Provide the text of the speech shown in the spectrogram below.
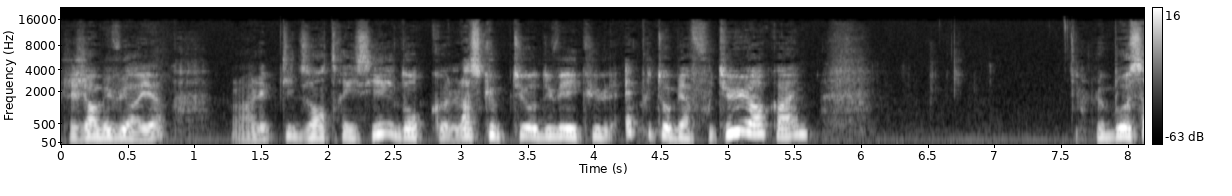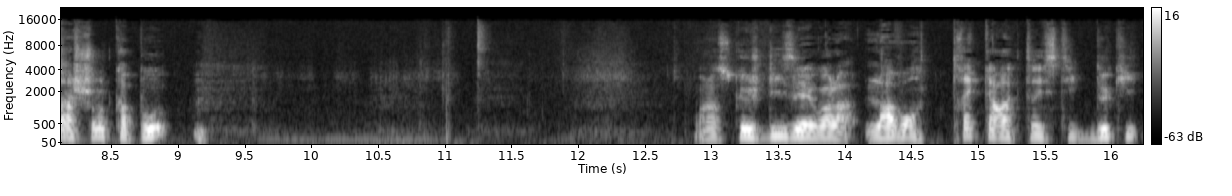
je l'ai jamais vu ailleurs. Les petites entrées ici. Donc la sculpture du véhicule est plutôt bien foutue hein, quand même. Le bossage sur le capot. Voilà ce que je disais, voilà, l'avant très caractéristique de kit.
